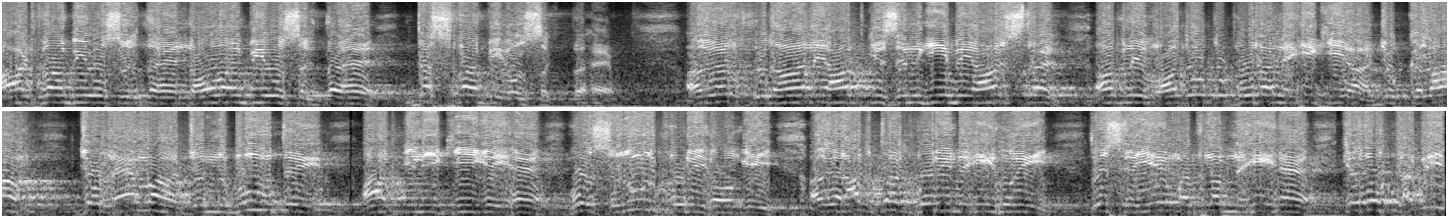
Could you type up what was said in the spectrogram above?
آٹھواں بھی ہو سکتا ہے، نواں بھی ہو سکتا ہے، دسواں بھی ہو سکتا ہے۔ اگر خدا نے آپ کی زندگی میں آج تک اپنے وعدوں کو پورا نہیں کیا، جو کلام، جو رحمہ، جو نبوتیں آپ کے لیے کی گئی ہیں، وہ ضرور پوری ہوں گی۔ اگر اب تک پوری نہیں ہوئی تو اس کا یہ مطلب نہیں ہے کہ وہ کبھی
